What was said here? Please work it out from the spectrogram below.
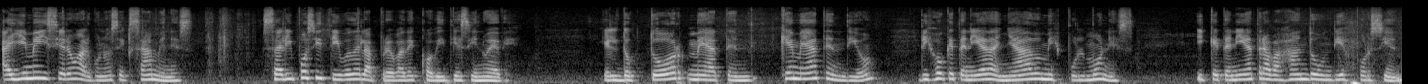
Allí me hicieron algunos exámenes, salí positivo de la prueba de COVID-19. El doctor que me atendió dijo que tenía dañado mis pulmones y que tenía trabajando un 10%.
